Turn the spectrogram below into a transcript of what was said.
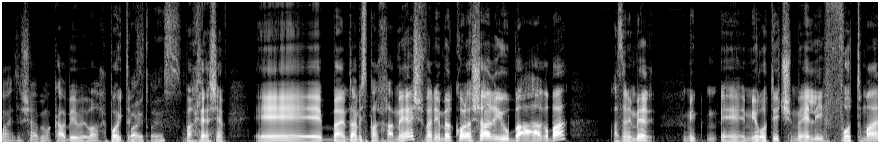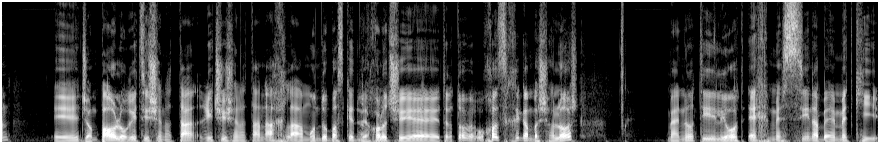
וואי, זה שהיה במכבי בברך פויטרס. פויטרס. ברח לי השם. אה, בעמדה מספר 5, ואני אומר כל השאר יהיו בארבע, אז אני אומר, מי- אה, מירוטיץ', מלי, פוטמן, אה, ג'אמפאולו ריצ'י שנתן, ריצ'י שנתן אחלה מונדובאסקט, ויכול להיות שיהיה יותר טוב, הוא יכול לשחק גם בשלוש. מעניין אותי לראות איך מסינה באמת, כי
